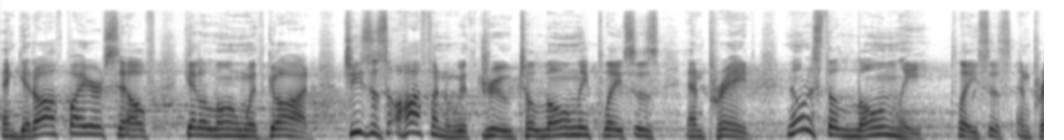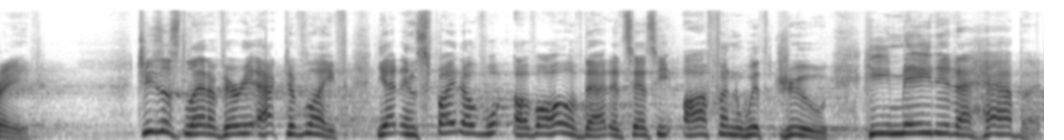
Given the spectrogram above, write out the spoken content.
and get off by yourself, get alone with God. Jesus often withdrew to lonely places and prayed. Notice the lonely places and prayed. Jesus led a very active life, yet, in spite of, of all of that, it says he often withdrew. He made it a habit.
